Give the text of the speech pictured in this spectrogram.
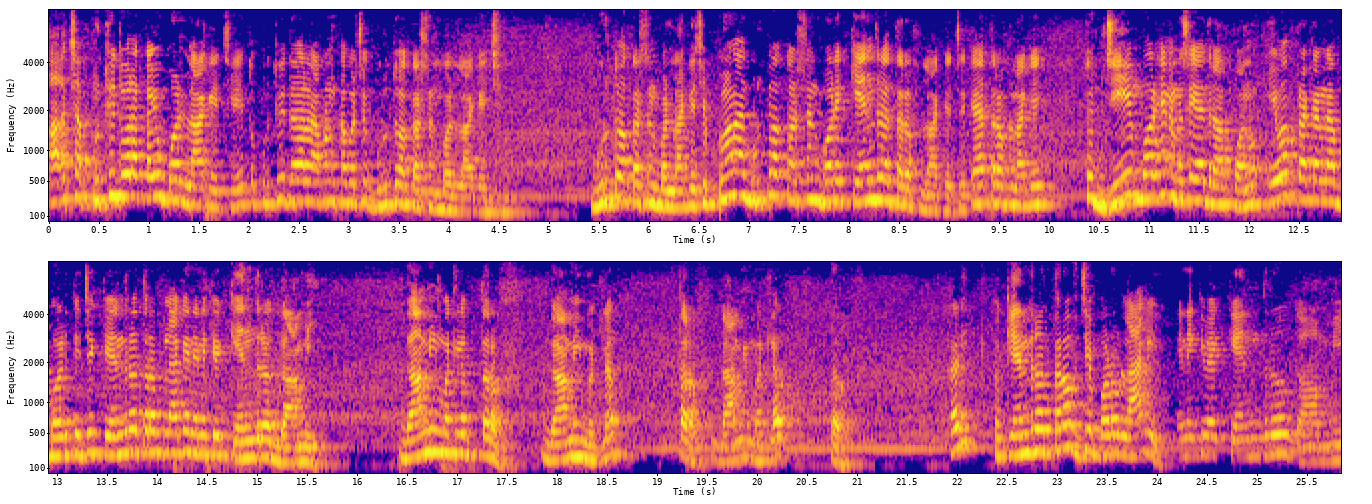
અચ્છા, પૃથ્વી દ્વારા કયું બળ લાગે છે? તો પૃથ્વી દ્વારા આપણને ખબર છે ગુરુત્વાકર્ષણ બળ લાગે છે. ગુરુત્વાકર્ષણ બળ લાગે છે. પણ આ ગુરુત્વાકર્ષણ બળ એ કેન્દ્ર તરફ લાગે છે. કયા તરફ લાગે? તો જે બળ છે ને, હંમેશા યાદ રાખવાનું, એવા પ્રકારના બળ કે જે કેન્દ્ર તરફ લાગે ને, એને કેન્દ્ર કેન્દ્રગામી. ગામી મતલબ તરફ. ગામી મતલબ તરફ. ગામી મતલબ તરફ. ખરી તો કેન્દ્ર તરફ જે બળો લાગે, એને કહેવાય કેન્દ્રગામી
